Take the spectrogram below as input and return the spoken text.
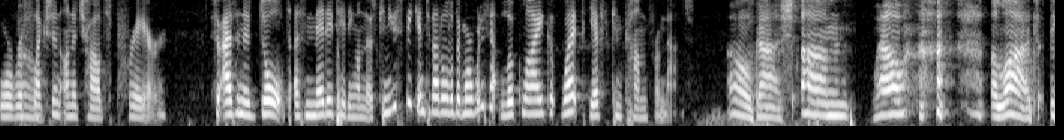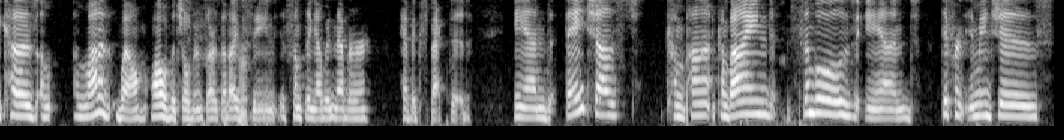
or oh. reflection oh. on a child's prayer. So, as an adult, us meditating on those, can you speak into that a little bit more? What does that look like? What gifts can come from that? Oh, gosh. Um, well, a lot, because a, a lot of, well, all of the children's art that I've seen is something I would never have expected. And they just compi- combined symbols and different images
